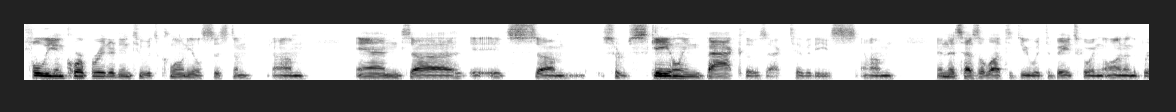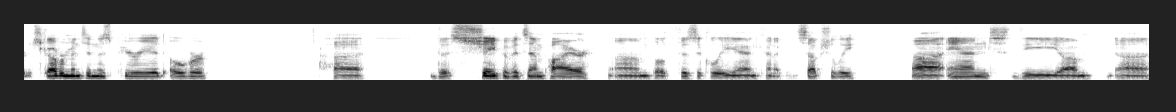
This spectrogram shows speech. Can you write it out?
fully incorporated into its colonial system, um, and uh, it's um, sort of scaling back those activities. Um, and this has a lot to do with debates going on in the British government in this period over uh, the shape of its empire, um, both physically and kind of conceptually, uh, and the um, uh,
